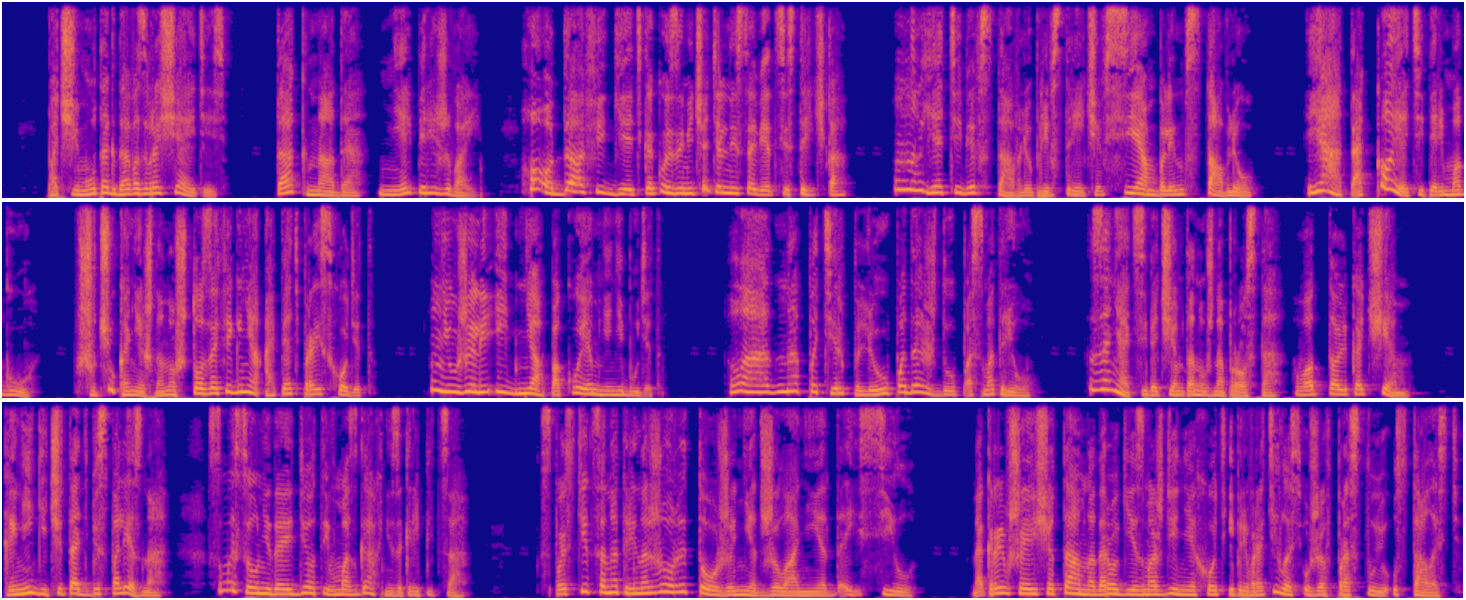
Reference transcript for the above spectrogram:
Почему тогда возвращаетесь? Так надо, не переживай. «О, да, офигеть, какой замечательный совет, сестричка!» «Ну, я тебе вставлю при встрече, всем, блин, вставлю!» «Я такое теперь могу!» «Шучу, конечно, но что за фигня опять происходит?» «Неужели и дня покоя мне не будет?» «Ладно, потерплю, подожду, посмотрю. Занять себя чем-то нужно просто, вот только чем. Книги читать бесполезно, смысл не дойдет и в мозгах не закрепится. Спуститься на тренажеры тоже нет желания, да и сил. Накрывшее еще там на дороге измождение хоть и превратилось уже в простую усталость,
